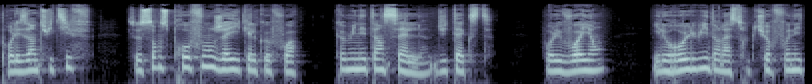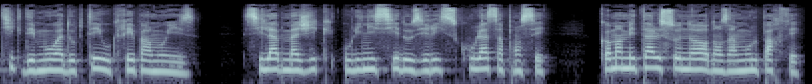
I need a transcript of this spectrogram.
Pour les intuitifs, ce sens profond jaillit quelquefois, comme une étincelle, du texte. Pour les voyants, il reluit dans la structure phonétique des mots adoptés ou créés par Moïse. Syllabe magique où l'initié d'Osiris coula sa pensée, comme un métal sonore dans un moule parfait.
